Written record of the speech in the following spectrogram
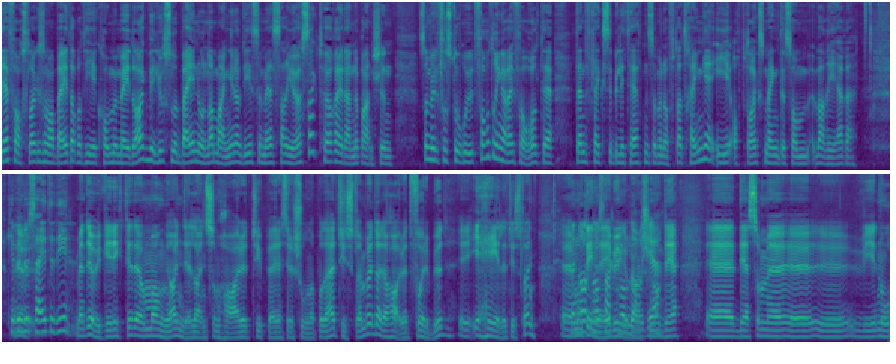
Det forslaget som Arbeiderpartiet kommer med i dag, vil jo slå bein under mange av de som er seriøse aktører i denne bransjen, som vil få store utfordringer i forhold til den fleksibiliteten som en ofte trenger i oppdragsmengde som varierer. Hva vil du si til de? Men Det er jo ikke riktig. Det er jo mange andre land som har type restriksjoner på det her. Tyskland annet, har jo et forbud i hele Tyskland eh, mot innleie i byggebransjen. Og det, eh, det som eh, vi nå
